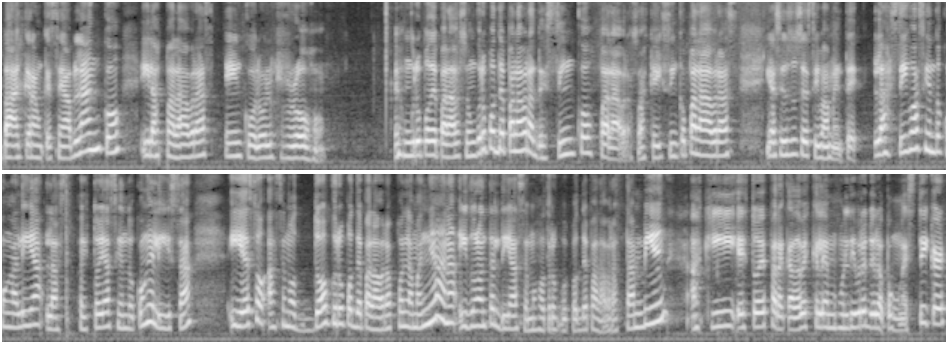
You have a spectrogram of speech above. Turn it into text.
background que sea blanco y las palabras en color rojo. Es un grupo de palabras, son grupos de palabras de cinco palabras. O sea, que hay cinco palabras y así sucesivamente. Las sigo haciendo con Alía, las estoy haciendo con Elisa. Y eso hacemos dos grupos de palabras por la mañana y durante el día hacemos otros grupos de palabras. También aquí esto es para cada vez que leemos un libro yo le pongo un sticker.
